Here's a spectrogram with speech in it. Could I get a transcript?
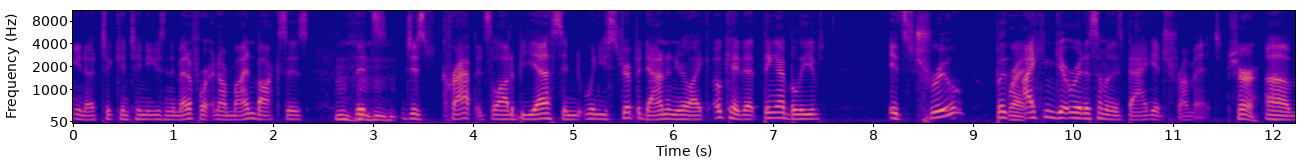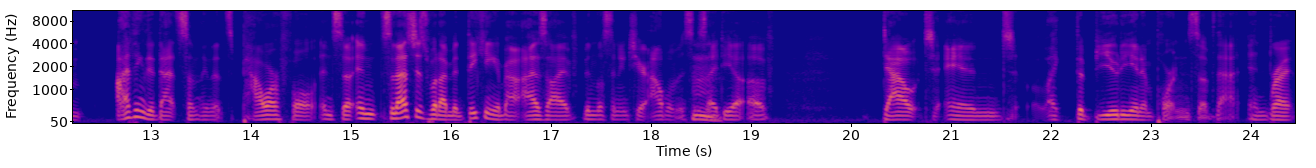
you know, to continue using the metaphor in our mind boxes that's just crap. It's a lot of BS. And when you strip it down and you're like, okay, that thing I believed, it's true, but Right. I can get rid of some of this baggage from it. Sure. Um, I think that that's something that's powerful, and so and so that's just what I've been thinking about as I've been listening to your album. Is this Hmm. idea of doubt and like the beauty and importance of that, and Right.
